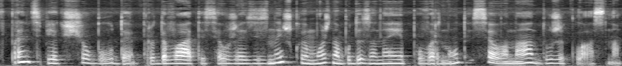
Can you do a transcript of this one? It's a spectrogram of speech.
В принципі, якщо буде продаватися вже зі знижкою, можна буде за неї повернутися, вона дуже класна.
